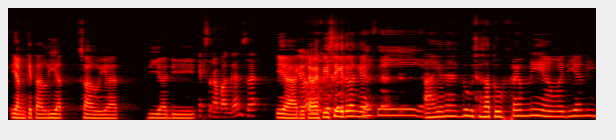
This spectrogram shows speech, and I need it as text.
Yang kita lihat selalu lihat dia di ekstravaganza iya di televisi gitu kan kayak TV gitu. akhirnya gue bisa satu frame nih sama dia nih.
